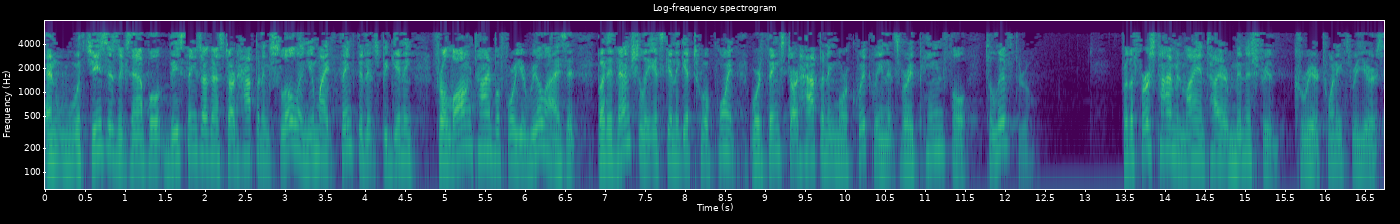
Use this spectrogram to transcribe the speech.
And with Jesus' example, these things are going to start happening slowly, and you might think that it's beginning for a long time before you realize it, but eventually it's going to get to a point where things start happening more quickly, and it's very painful to live through. For the first time in my entire ministry career, 23 years,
